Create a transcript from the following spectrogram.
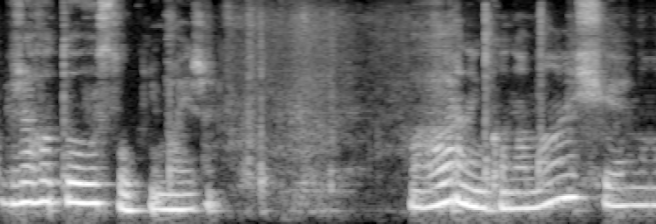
Вже готову сукню майже. Гарненько намащуємо.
